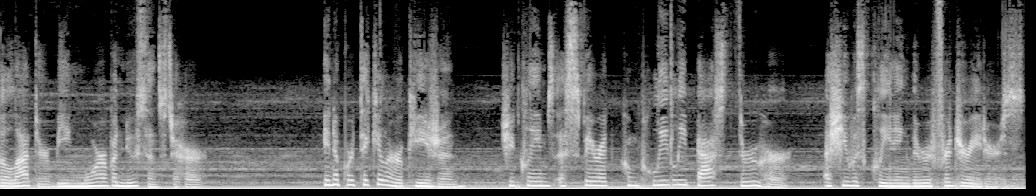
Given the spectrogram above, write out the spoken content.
the latter being more of a nuisance to her. In a particular occasion, she claims a spirit completely passed through her as she was cleaning the refrigerators.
